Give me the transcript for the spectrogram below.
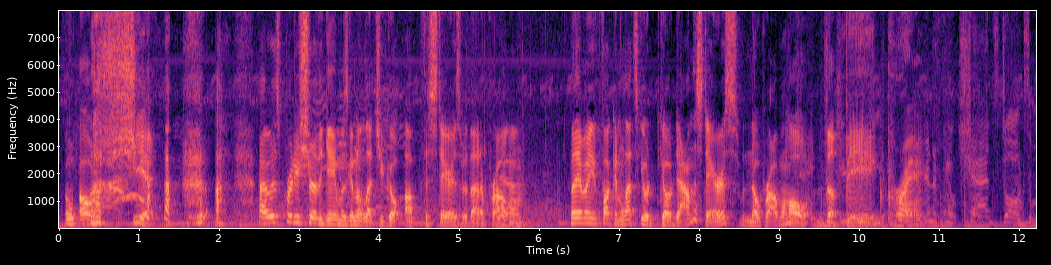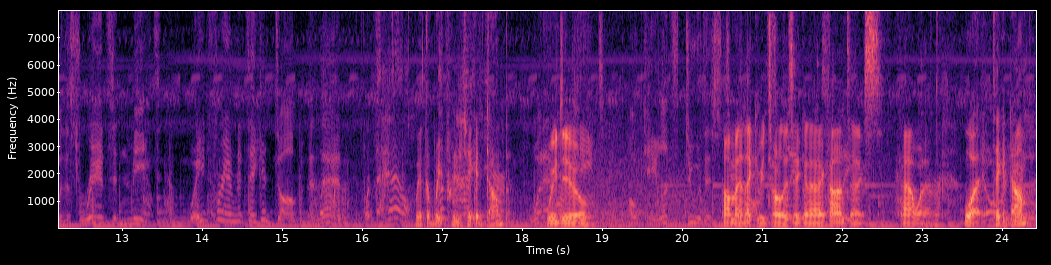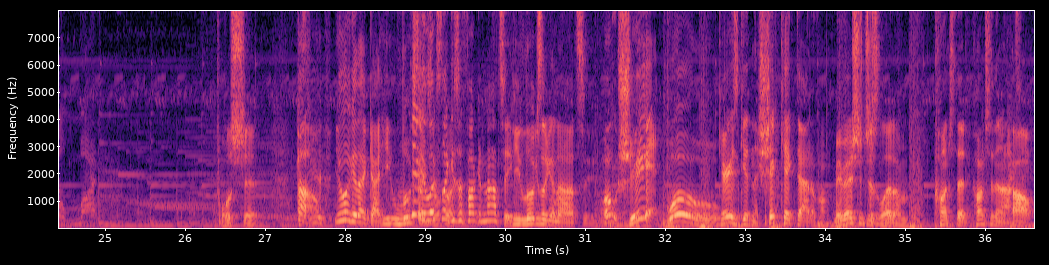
Oh, shit. I was pretty sure the game was gonna let you go up the stairs without a problem. But I mean, fucking lets you go down the stairs no problem. Oh, the big prank. gonna feed Chad's dog some of this rancid meat. Wait for him to take a dump, and then. What the hell? We have to wait for him to take a dump? We do. Okay, let's do this. Oh man, that could be totally taken out of context. Ah, whatever. What? Take a dump? Bullshit. Oh. You, you look at that guy. He looks Yeah, he looks like he's a fucking Nazi. He looks like a Nazi. oh shit! Whoa. Gary's getting the shit kicked out of him. Maybe I should just let him. Punch the punch the Nazi. Oh,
